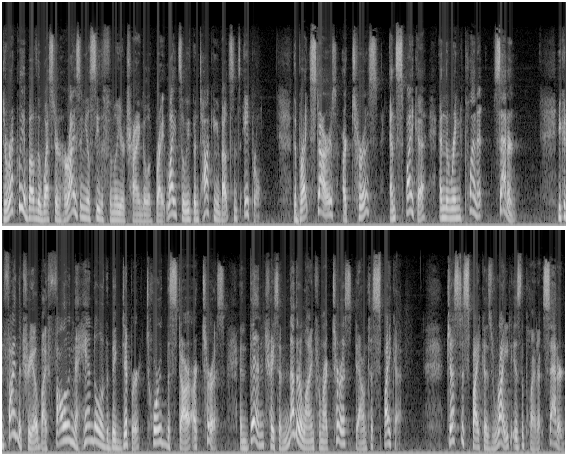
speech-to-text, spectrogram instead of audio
Directly above the western horizon, you'll see the familiar triangle of bright lights that we've been talking about since April. The bright stars are Arcturus and Spica, and the ringed planet, Saturn. You can find the trio by following the handle of the Big Dipper toward the star Arcturus, and then trace another line from Arcturus down to Spica. Just to Spica's right is the planet Saturn.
